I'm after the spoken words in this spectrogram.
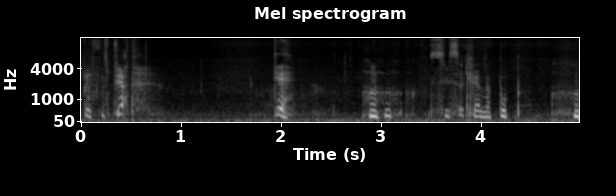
Bestes Pferd. Suisse à la poupe.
